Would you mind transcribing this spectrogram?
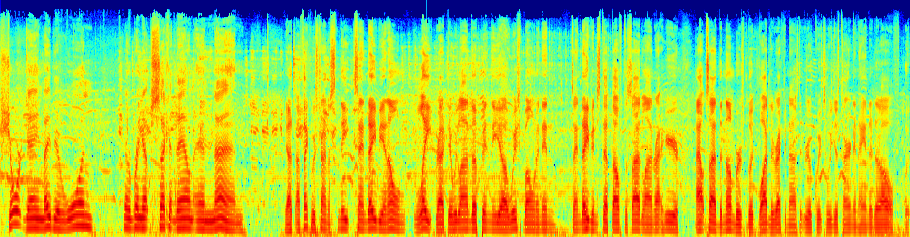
short gain, maybe of one. Going to bring up second down and nine. Yeah, I I think we was trying to sneak Sandavian on late right there. We lined up in the uh, wishbone, and then Sandavian stepped off the sideline right here outside the numbers, but Wadley recognized it real quick, so we just turned and handed it off. But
